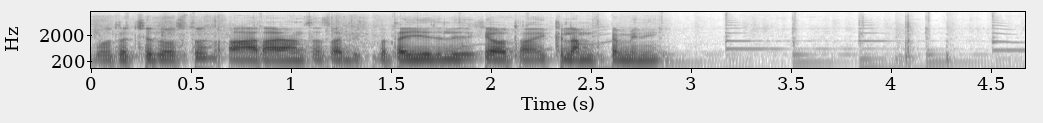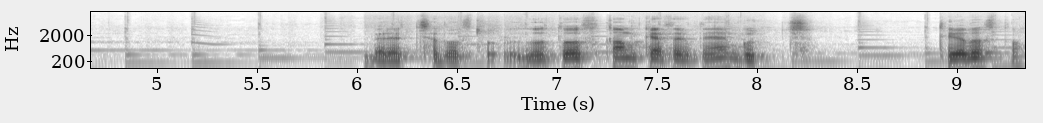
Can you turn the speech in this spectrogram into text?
बहुत अच्छे दोस्तों, आ रहा है आंसर सभी को बताइए जल्दी क्या होता है क्लम्प का मीनिंग वेरी अच्छा दोस्तों। दोस्तों उसको हम कह सकते हैं गुच्छ। ठीक है दोस्तों?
